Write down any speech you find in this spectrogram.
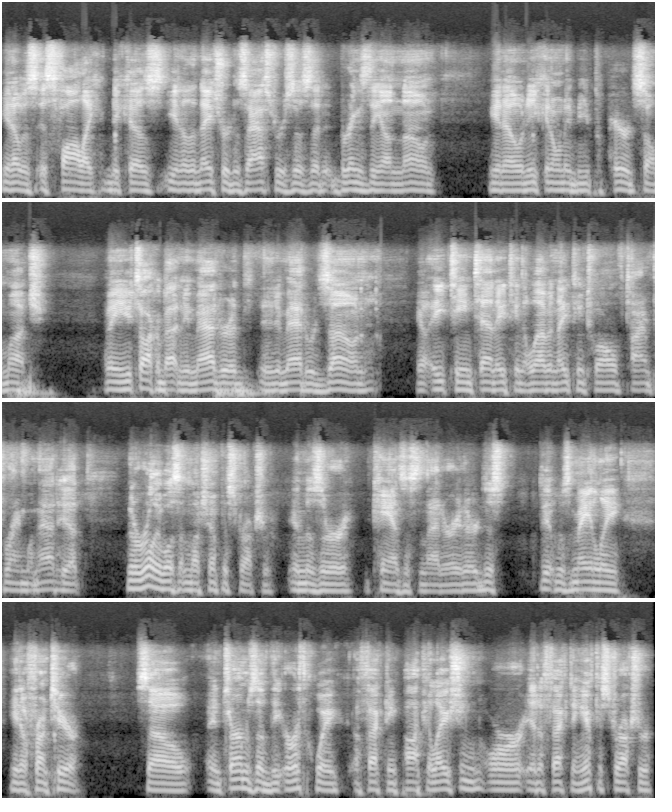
you know, is, is folly because, you know, the nature of disasters is that it brings the unknown, you know, and you can only be prepared so much. I mean, you talk about New Madrid, the New Madrid zone, you know, 1810, 1811, 1812 time frame when that hit, there really wasn't much infrastructure in Missouri, Kansas, in that area. There just, it was mainly, you know, frontier. So, in terms of the earthquake affecting population or it affecting infrastructure,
